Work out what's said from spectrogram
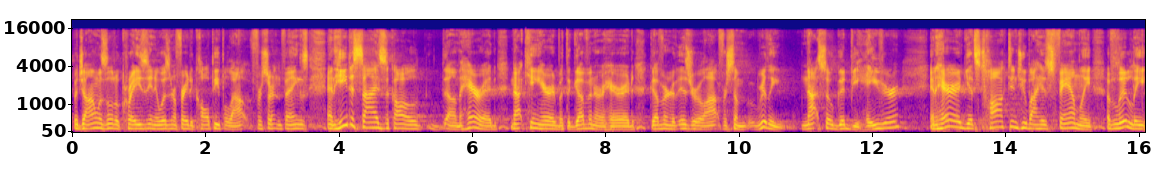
but John was a little crazy and he wasn't afraid to call people out for certain things. And he decides to call um, Herod, not King Herod, but the governor Herod, governor of Israel, out for some really not so good behavior. And Herod gets talked into by his family of literally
